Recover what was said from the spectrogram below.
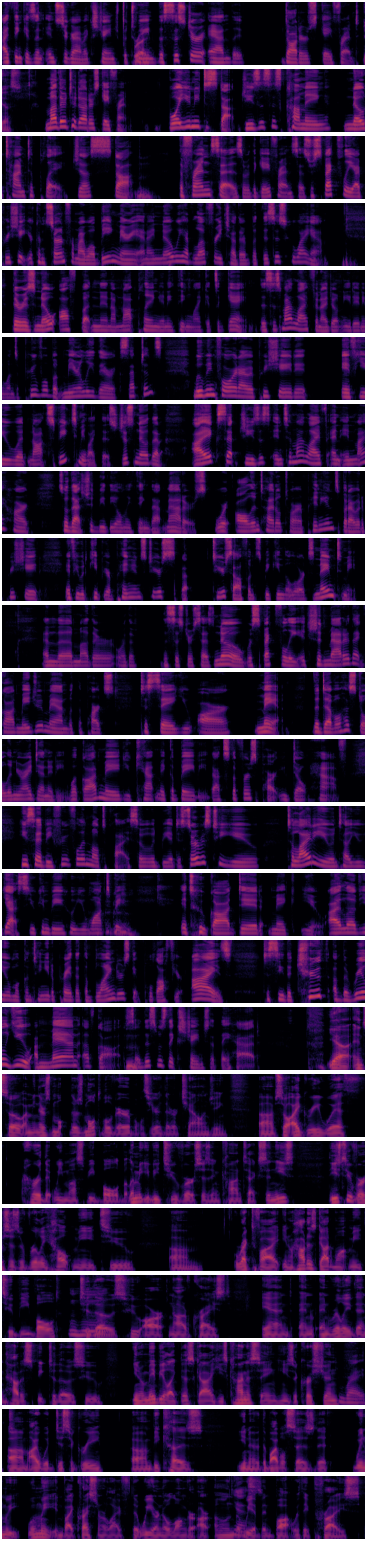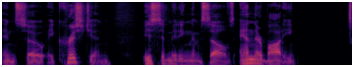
I think is an Instagram exchange between the sister and the daughter's gay friend. Yes. Mother to daughter's gay friend. Boy, you need to stop. Jesus is coming. No time to play. Just stop. Mm. The friend says, or the gay friend says, respectfully, I appreciate your concern for my well being, Mary, and I know we have love for each other, but this is who I am. There is no off button, and I'm not playing anything like it's a game. This is my life, and I don't need anyone's approval, but merely their acceptance. Moving forward, I would appreciate it if you would not speak to me like this. Just know that I accept Jesus into my life and in my heart, so that should be the only thing that matters. We're all entitled to our opinions, but I would appreciate if you would keep your opinions to your to yourself when speaking the Lord's name to me. And the mother or the the sister says, "No, respectfully, it should matter that God made you a man with the parts to say you are man. The devil has stolen your identity. What God made, you can't make a baby. That's the first part you don't have. He said, Be fruitful and multiply. So it would be a disservice to you to lie to you and tell you, Yes, you can be who you want to be. It's who God did make you. I love you and will continue to pray that the blinders get pulled off your eyes to see the truth of the real you, a man of God. Mm. So this was the exchange that they had. Yeah, and so I mean, there's there's multiple variables here that are challenging. Uh, so I agree with her that we must be bold. But let me give you two verses in context, and these these two verses have really helped me to um, rectify. You know, how does God want me to be bold to Mhm. those who are not of Christ, and and and really then how to speak to those who you know maybe like this guy. He's kind of saying he's a Christian. Right. Um, I would disagree um, because you know the Bible says that when we when we invite Christ in our life, that we are no longer our own, but we have been bought with a price. And so a Christian is submitting themselves and their body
